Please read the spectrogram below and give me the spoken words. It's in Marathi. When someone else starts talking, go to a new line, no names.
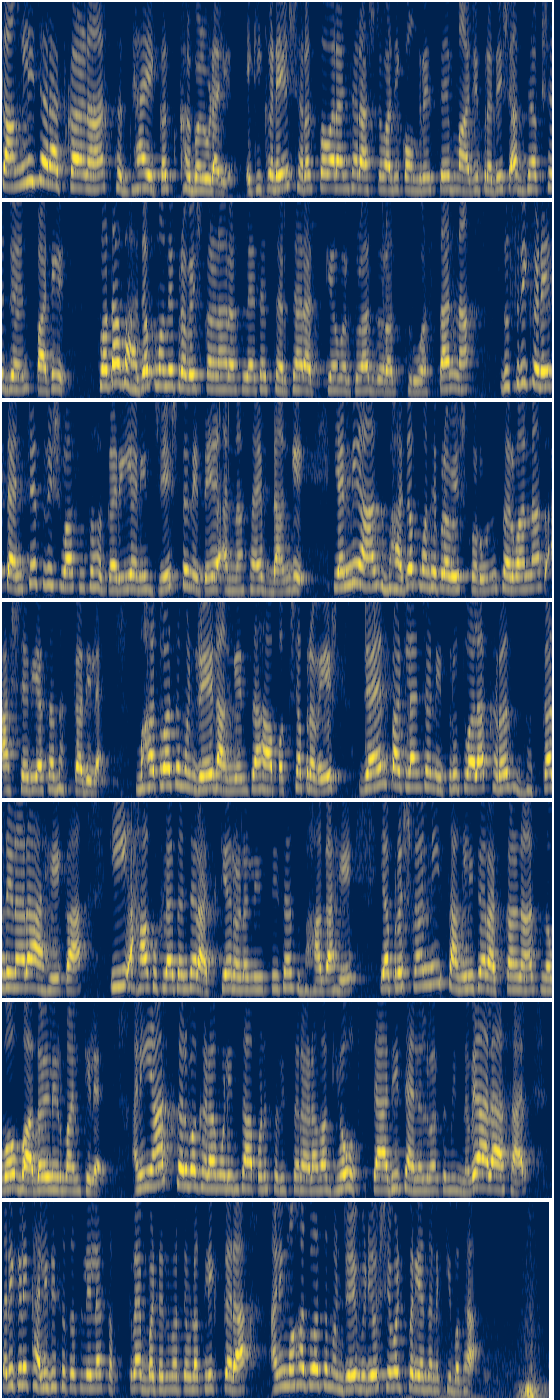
सांगलीच्या राजकारणात सध्या एकच खळबळ उडाली. एकीकडे शरद पवारांच्या राष्ट्रवादी काँग्रेसचे माजी प्रदेशाध्यक्ष जयंत पाटील स्वतः भाजपमध्ये प्रवेश करणार असल्याच्या चर्चा राजकीय वर्तुळात जोरात सुरू असताना दुसरीकडे त्यांचेच विश्वासू सहकारी आणि ज्येष्ठ नेते अण्णासाहेब डांगे यांनी आज भाजपमध्ये प्रवेश करून सर्वांनाच आश्चर्याचा धक्का दिलाय. महत्वाचं म्हणजे डांगेंचा हा पक्षप्रवेश. जयंत पाटलांच्या नेतृत्वाला खरंच धक्का देणारा आहे का? की हा कुठला त्यांच्या राजकीय रणनीतीचाच भाग आहे? या प्रश्नांनी सांगलीच्या राजकारणात नवं वादळ निर्माण केलंय. आणि याच सर्व घडामोडींचा आपण सविस्तर आढावा घेऊच. त्याआधी चॅनलवर तुम्ही नवे आला असाल तर इकडे खाली दिसत असलेल्या सबस्क्राईब बटनवर तेवढं क्लिक करा आणि महत्त्वाचं म्हणजे व्हिडिओ शेवटपर्यंत नक्की बघा.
